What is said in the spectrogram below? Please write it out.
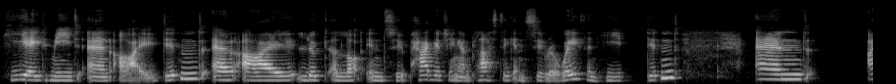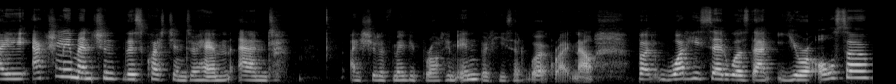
he ate meat and I didn't. And I looked a lot into packaging and plastic and zero waste and he didn't. And I actually mentioned this question to him and I should have maybe brought him in, but he's at work right now. But what he said was that you're also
